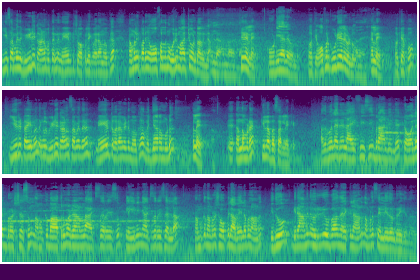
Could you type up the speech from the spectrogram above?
ഈ സമയത്ത് വീഡിയോ കാണുമ്പോൾ തന്നെ നേരിട്ട് ഷോപ്പിലേക്ക് വരാൻ നോക്കുക. നമ്മൾ ഈ പറഞ്ഞ ഓഫറിലൊന്നും ഒരു മാറ്റവും ഉണ്ടാവില്ല. ശരിയല്ലേ? കൂടിയാലേ ഉള്ളൂ. ഓക്കെ ഓഫർ കൂടിയാലേ ഉള്ളൂ. അല്ലേ? ഓക്കെ അപ്പോൾ ഈ ഒരു ടൈം നിങ്ങൾ വീഡിയോ കാണുന്ന സമയത്ത് തന്നെ നേരിട്ട് വരാൻ വേണ്ടി നോക്കുക. വെഞ്ഞാറമൂട് അല്ലേ? നമ്മുടെ കിലോ ബസാറിലേക്ക്. അതുപോലെ തന്നെ ലൈഫ് ഈസി ബ്രാൻഡിന്റെ ടോയ്ലറ്റ് ബ്രഷസും നമുക്ക് ബാത്റൂം ഇടാനുള്ള ആക്സറീസും ക്ലീനിങ് ആക്സറീസ് എല്ലാം നമുക്ക് നമ്മുടെ ഷോപ്പിൽ അവൈലബിൾ ആണ്. ഇതും ഗ്രാമിന് ഒരു രൂപ നിരക്കിലാണ് നമ്മൾ സെൽ ചെയ്തുകൊണ്ടിരിക്കുന്നത്.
